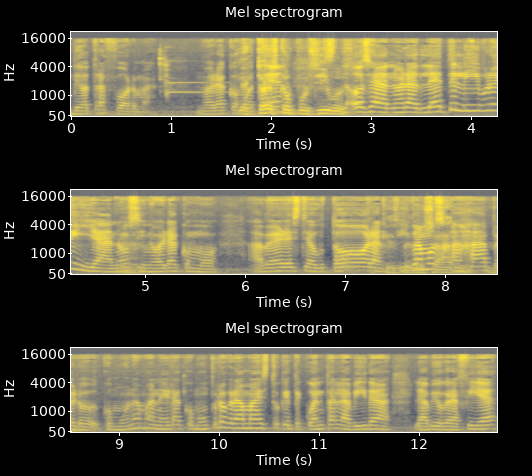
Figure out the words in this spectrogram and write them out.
de otra forma. No era como... Lectores compulsivos. O sea, no era léete el libro y ya, ¿no? Sino era como a ver este autor, íbamos, ajá, pero como una manera, como un programa esto que te cuentan la vida, la biografía,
